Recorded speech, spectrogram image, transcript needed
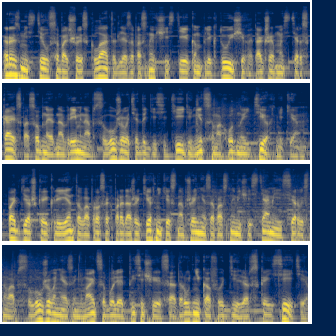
разместился большой склад для запасных частей комплектующих, а также мастерская, способная одновременно обслуживать до 10 единиц самоходной техники. Поддержкой клиента в вопросах продажи техники, снабжения запасными частями и сервисного обслуживания занимаются более тысячи сотрудников дилерской сети.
